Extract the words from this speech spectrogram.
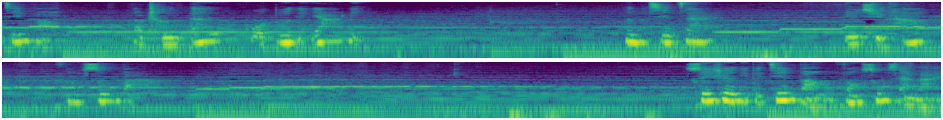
肩膀要承担过多的压力。那么现在，允许它放松吧。随着你的肩膀放松下来，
